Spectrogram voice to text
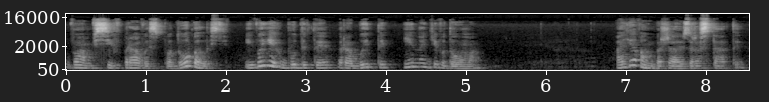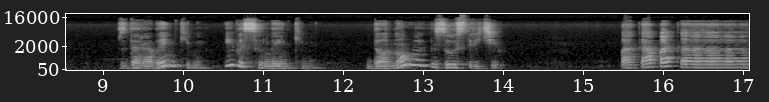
вам всі вправи сподобались, і ви їх будете робити іноді вдома. А я вам бажаю зростати здоровенькими і веселенькими. До нових зустрічей! Пока-пока!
